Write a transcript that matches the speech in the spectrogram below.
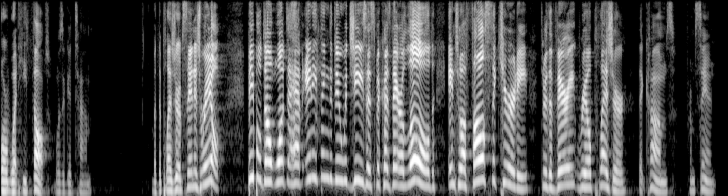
or what he thought was a good time. But the pleasure of sin is real. People don't want to have anything to do with Jesus because they are lulled into a false security through the very real pleasure that comes from sin.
